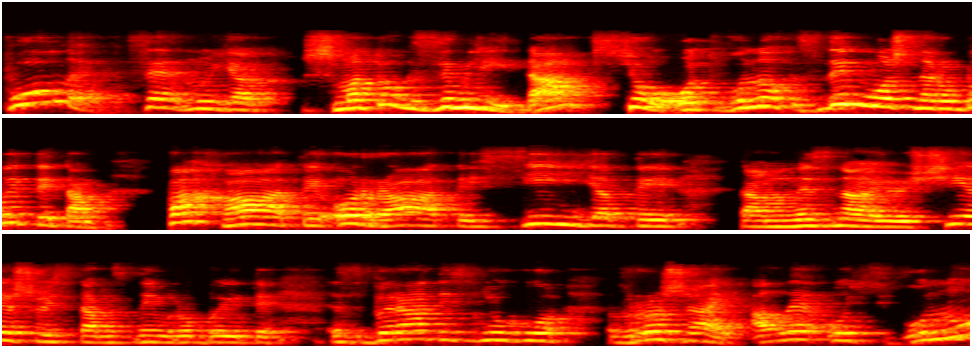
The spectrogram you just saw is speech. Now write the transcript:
Поле це ну як шматок землі, да? все, от воно з ним можна робити там пахати, орати, сіяти, там не знаю, ще щось там з ним робити, збирати з нього врожай. Але ось воно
